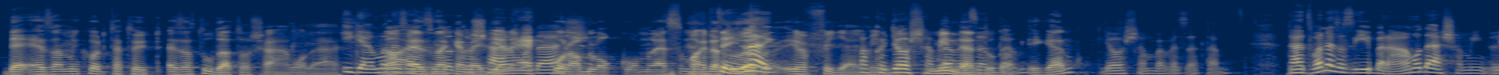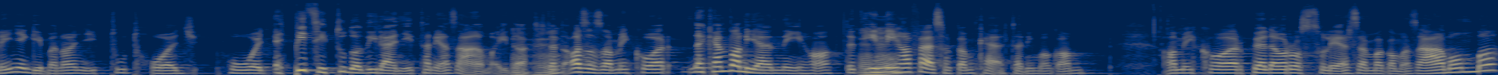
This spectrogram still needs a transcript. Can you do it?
de ez amikor, tehát hogy ez a tudatos álmodás. Igen, van Na, ez ez nekem egy tudatos ilyen álmodás. ekkora blokkom lesz majd a Tényleg? tudatos. Ja, figyelj, Akkor minden, gyorsan minden bevezetem. tudok. Igen. Gyorsan bevezetem. Tehát van ez az éber álmodás, ami lényegében annyit tud, hogy, hogy egy picit tudod irányítani az álmaidat. Uh-huh. Tehát az az, amikor, nekem van ilyen néha, tehát uh-huh. én néha felszoktam kelteni magam. Amikor például rosszul érzem magam az álmomba,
